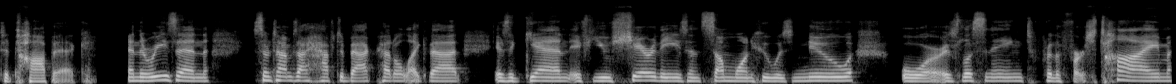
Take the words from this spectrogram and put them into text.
to topic. And the reason sometimes I have to backpedal like that is again, if you share these and someone who is new or is listening for the first time,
